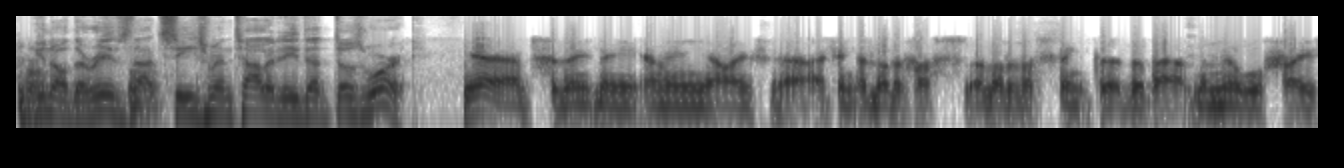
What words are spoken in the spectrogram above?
you know, there is that mm-hmm. siege mentality that does work. Yeah, absolutely. I mean, I I think a lot of us a lot of us think that that, that the Millwall phrase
